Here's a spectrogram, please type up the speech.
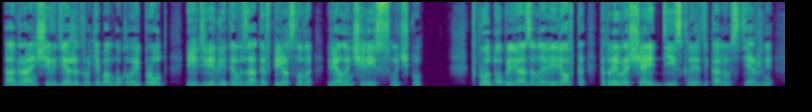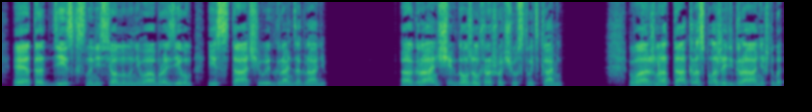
Огранщик держит в руке бамбуковый пруд и двигает им взад и вперед, словно виолончелист смычку. К пруту привязана веревка, которая вращает диск на вертикальном стержне. Этот диск с нанесенным на него абразивом истачивает грань за гранью. Огранщик должен хорошо чувствовать камень. Важно так расположить грани, чтобы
